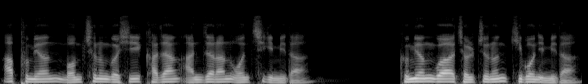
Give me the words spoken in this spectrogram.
아프면 멈추는 것이 가장 안전한 원칙입니다. 금연과 절주는 기본입니다.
